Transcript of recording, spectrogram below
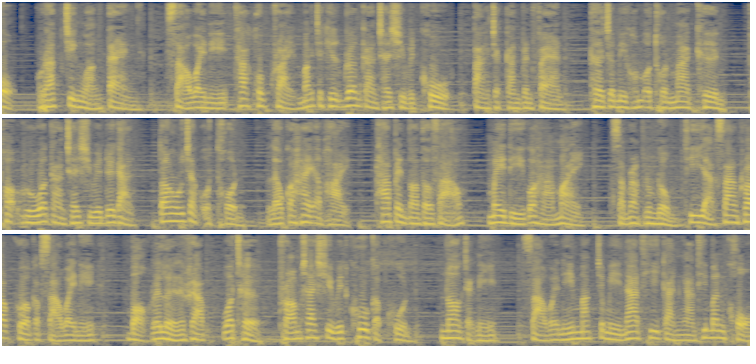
6. รักจริงหวังแต่ง สาววัยนี้ถ้าคบใครมักจะคิดเรื่องการใช้ชีวิตคู่ ต่างจากการเป็นแฟน เธอจะมีความอดทนมากขึ้น เพราะรู้ว่าการใช้ชีวิตด้วยกัน ต้องรู้จักอดทน แล้วก็ให้อภัย ถ้าเป็นตอนสาวๆไม่ดีก็หาใหม่สำหรับหนุ่มๆที่อยากสร้างครอบครัวกับสาววัยนี้ บอกได้เลยนะครับ ว่าเธอพร้อมใช้ชีวิตคู่กับคุณ นอกจากนี้สาววัยนี้มักจะมีหน้าที่การงานที่มั่นคง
